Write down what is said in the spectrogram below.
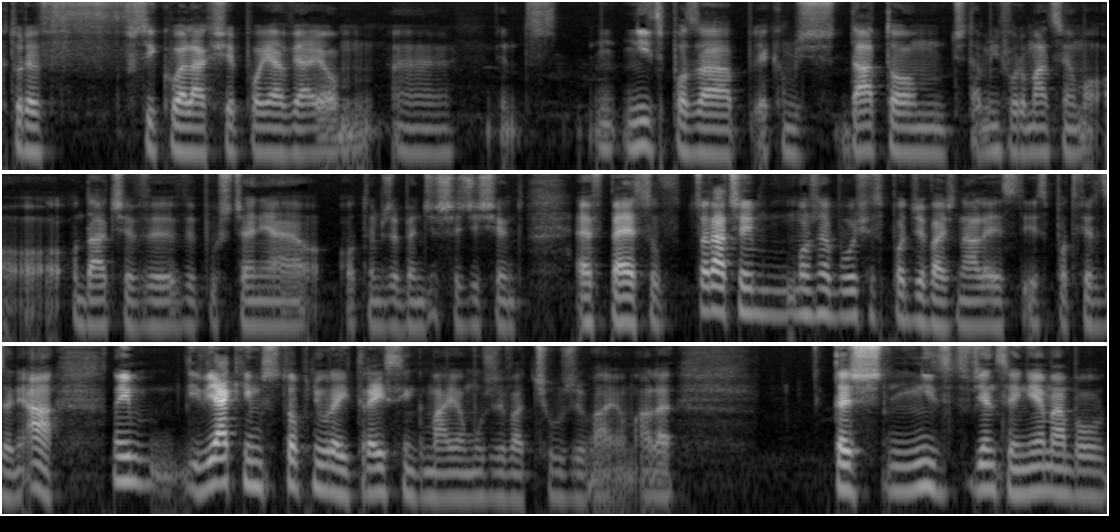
które w, w sequelach się pojawiają, e, więc ni- nic poza jakąś datą, czy tam informacją o, o, o dacie wy, wypuszczenia, o, o tym, że będzie 60 FPS-ów, co raczej można było się spodziewać, no ale jest, jest potwierdzenie. A, no i, w jakim stopniu ray tracing mają używać, czy używają, ale też nic więcej nie ma, bo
